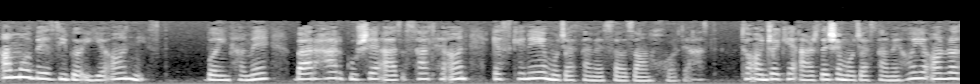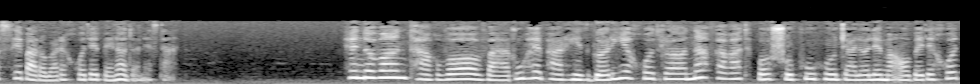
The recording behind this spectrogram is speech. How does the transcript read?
اما به زیبایی آن نیست. با این همه بر هر گوشه از سطح آن اسکنه مجسمه سازان خورده است. تا آنجا که ارزش مجسمه های آن را سه برابر خود بنا دانستند. هندوان تقوا و روح پرهیزگاری خود را نه فقط با شکوه و جلال معابد خود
